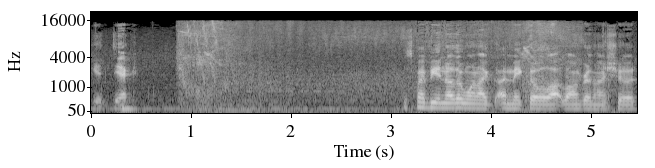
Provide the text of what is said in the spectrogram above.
You dick. This might be another one I, I make go a lot longer than I should.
